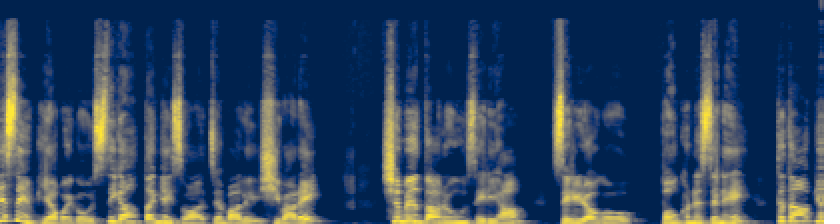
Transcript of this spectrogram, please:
နှစ်ဆင့်ဖျားပွဲကိုစီကားတိုက်မြိုက်စွာကျင်းပလေရှိပါတယ်။ရှမင်းသားတုံးဇေဒီဟာဇေဒီတော်ကိုပုံ80နဲ့တသားပြ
